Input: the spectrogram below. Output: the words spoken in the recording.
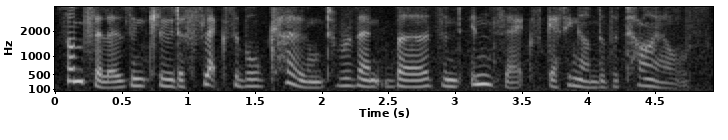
Some fillers include a flexible comb to prevent birds and insects getting under the tiles.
